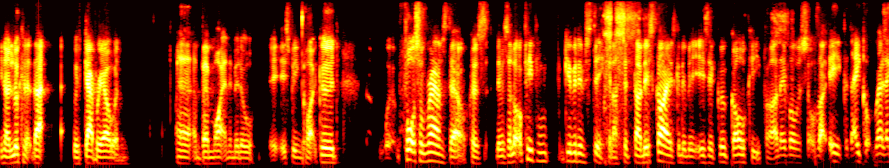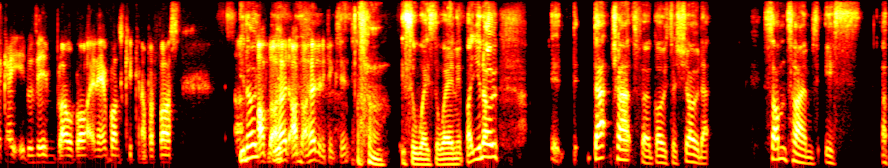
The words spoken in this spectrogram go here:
you know, looking at that with Gabriel and uh, and Ben White in the middle, it's been quite good. Thoughts on Ramsdale because there was a lot of people giving him stick, and I said, "No, this guy is going to be is a good goalkeeper." And everyone was sort of like, "Hey, but they got relegated with him, blah blah blah," and everyone's kicking up a fuss. You know, I've not heard I've not heard anything since. it's always the way in it, but you know, it, that transfer goes to show that sometimes it's a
